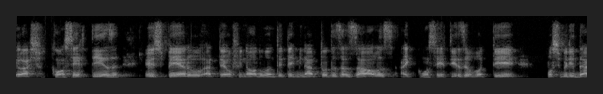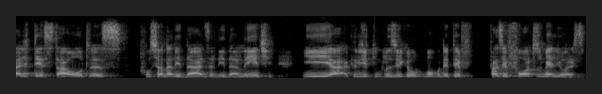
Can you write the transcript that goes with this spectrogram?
Eu acho, com certeza. Eu espero até o final do ano ter terminado todas as aulas. Aí, com certeza, eu vou ter possibilidade de testar outras funcionalidades ali da lente e acredito, inclusive, que eu vou poder ter, fazer fotos melhores.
